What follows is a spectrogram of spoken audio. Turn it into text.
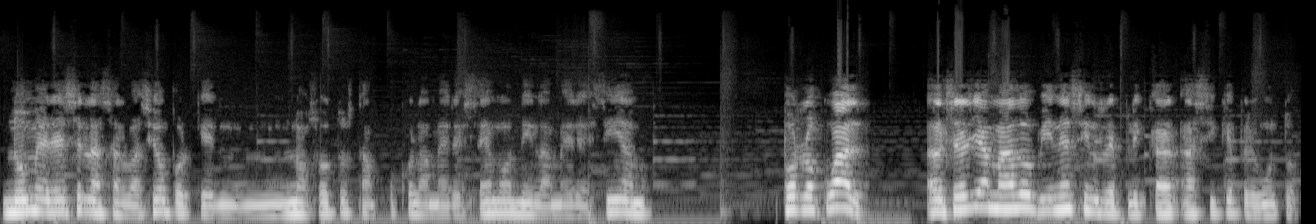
no merece la salvación porque nosotros tampoco la merecemos ni la merecíamos. Por lo cual, al ser llamado vine sin replicar, así que pregunto,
